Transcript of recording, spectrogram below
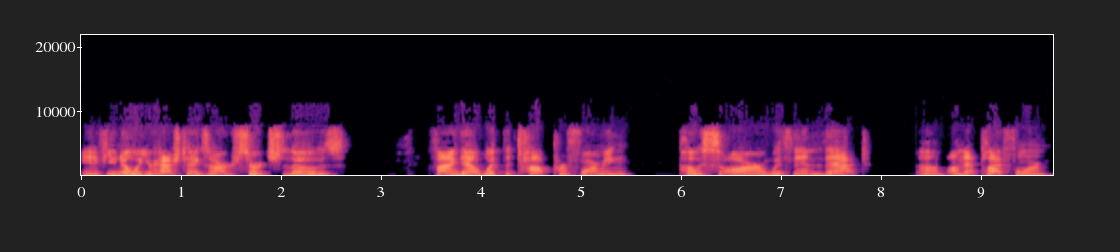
And if you know what your hashtags are search those. Find out what the top performing posts are within that um, on that platform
